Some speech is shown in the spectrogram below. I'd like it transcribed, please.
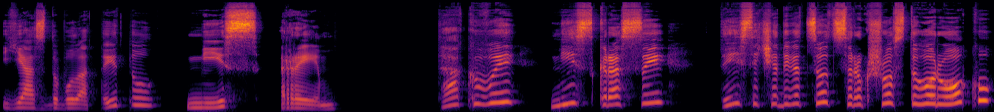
я здобула титул Міс Рим. Так ви, міс краси 1946 року?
